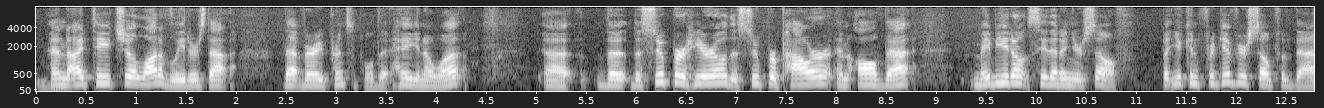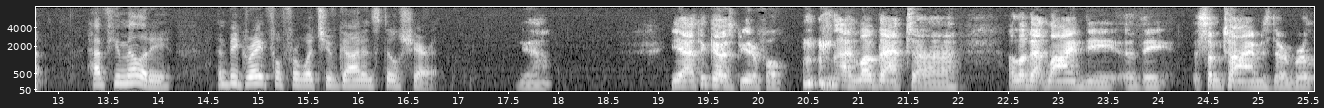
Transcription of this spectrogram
Mm-hmm. And I teach a lot of leaders that that very principle that hey, you know what? Uh, the the superhero, the superpower, and all of that. Maybe you don't see that in yourself, but you can forgive yourself of that, have humility, and be grateful for what you've got, and still share it. Yeah, yeah, I think that was beautiful. I love that. Uh, I love that line. The the sometimes the re-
